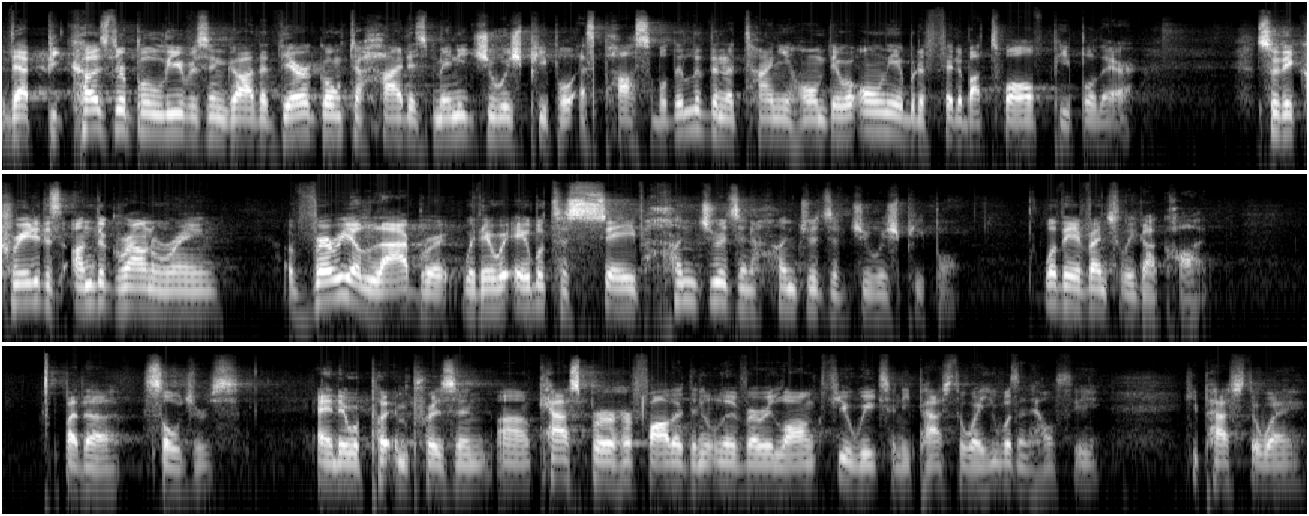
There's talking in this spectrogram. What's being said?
that because they're believers in God, that they're going to hide as many Jewish people as possible. They lived in a tiny home. They were only able to fit about 12 people there. So they created this underground ring, a very elaborate, where they were able to save hundreds and hundreds of Jewish people. Well, they eventually got caught by the soldiers and they were put in prison. Uh, Casper, her father, didn't live very long, a few weeks, and he passed away. He wasn't healthy. He passed away.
